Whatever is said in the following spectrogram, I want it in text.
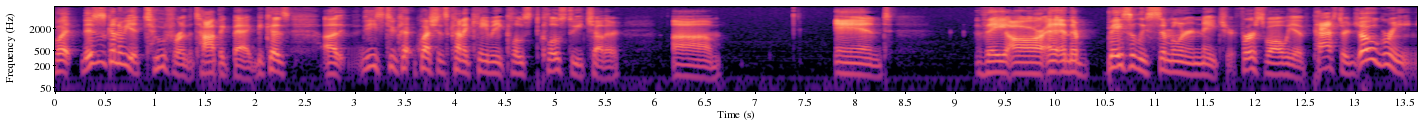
But this is going to be a twofer in the topic bag because uh, these two questions kind of came in close close to each other, um, and they are, and they're basically similar in nature. First of all, we have Pastor Joe Green,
